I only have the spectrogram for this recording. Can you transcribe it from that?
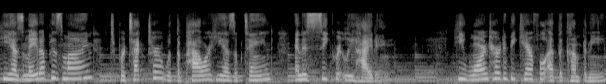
He has made up his mind to protect her with the power he has obtained and is secretly hiding. He warned her to be careful at the company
